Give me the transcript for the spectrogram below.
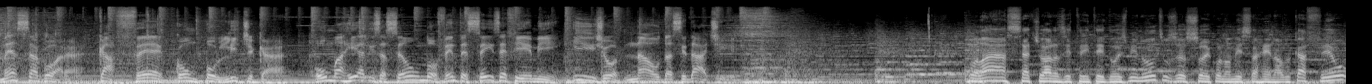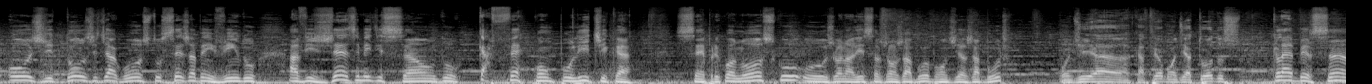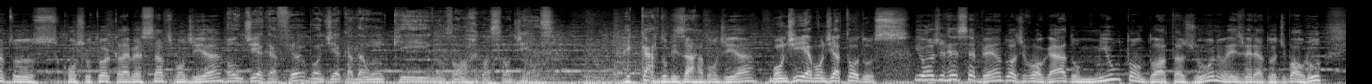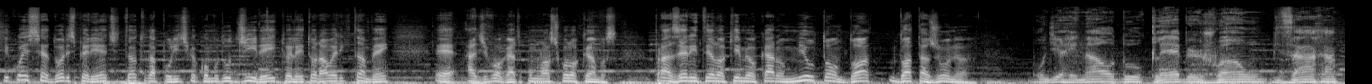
Começa agora Café com Política. Uma realização 96 FM e Jornal da Cidade. Olá, 7 horas e 32 minutos. Eu sou o economista Reinaldo Cafeu. Hoje, 12 de agosto, seja bem-vindo à vigésima edição do Café com Política. Sempre conosco o jornalista João Jabur. Bom dia, Jabur. Bom dia, Café. Bom dia a todos. Kleber Santos, consultor Kleber Santos, bom dia. Bom dia, Café. Bom dia a cada um que nos honra com a sua audiência. Ricardo Bizarra, bom dia. Bom dia, bom dia a todos. E hoje recebendo o advogado Milton Dota Júnior, ex-vereador de Bauru e conhecedor experiente tanto da política como do direito eleitoral, ele que também é advogado, como nós colocamos. Prazer em tê-lo aqui, meu caro Milton Dota Júnior. Bom dia, Reinaldo, Kleber, João, Bizarra.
